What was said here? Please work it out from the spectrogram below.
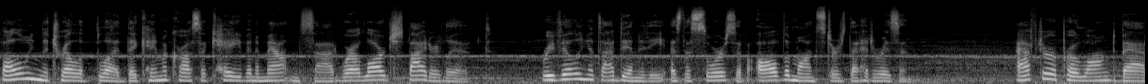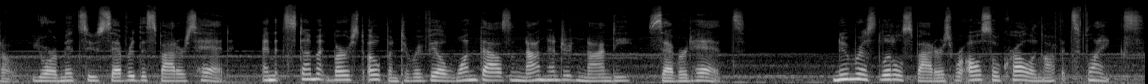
Following the trail of blood, they came across a cave in a mountainside where a large spider lived, revealing its identity as the source of all the monsters that had risen. After a prolonged battle, Yorimitsu severed the spider's head, and its stomach burst open to reveal 1,990 severed heads. Numerous little spiders were also crawling off its flanks,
